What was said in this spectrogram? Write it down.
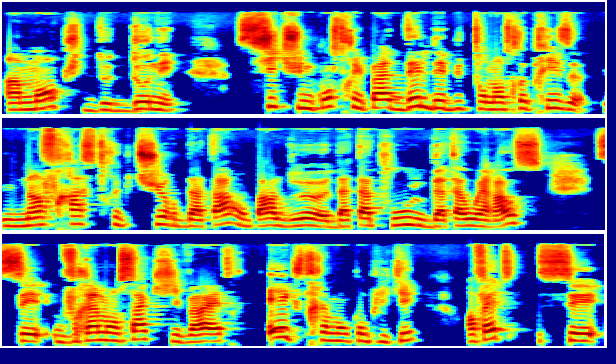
un manque de données. Si tu ne construis pas dès le début de ton entreprise une infrastructure data, on parle de data pool ou data warehouse, c'est vraiment ça qui va être extrêmement compliqué. En fait, c'est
